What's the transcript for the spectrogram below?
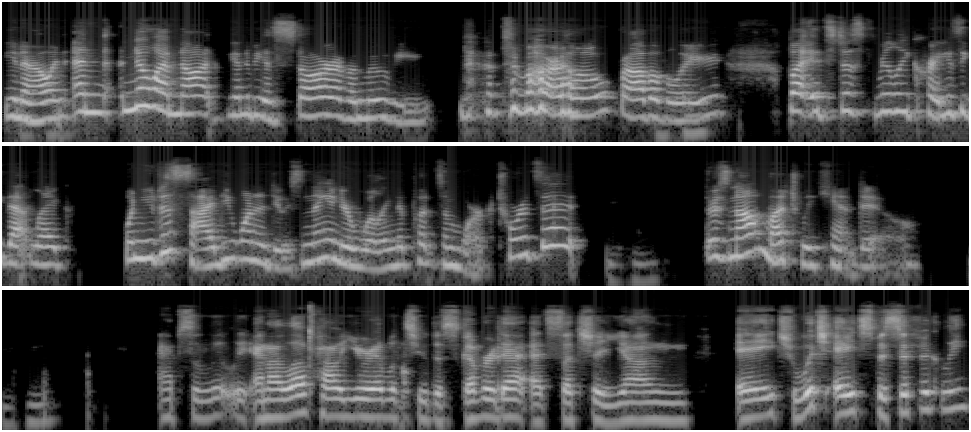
you know? And, and no, I'm not going to be a star of a movie tomorrow, probably. But it's just really crazy that, like, when you decide you want to do something and you're willing to put some work towards it, mm-hmm there's not much we can't do. Mm-hmm. Absolutely. And I love how you're able to discover that at such a young age. Which age specifically?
